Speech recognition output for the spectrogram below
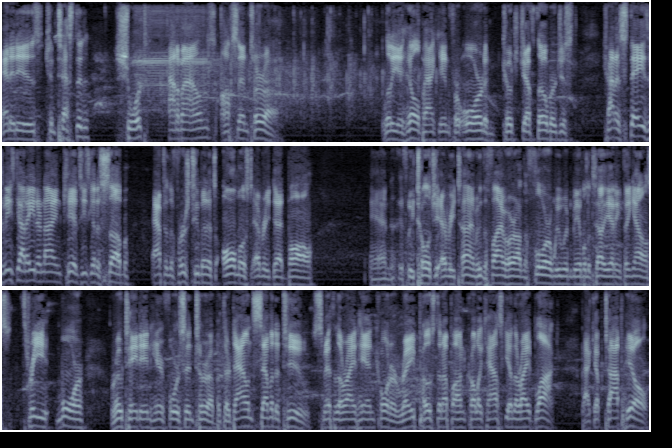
And it is contested. Short. Out of bounds. Off Centura. Lydia Hill back in for Ord. And Coach Jeff Thober just kind of stays. If he's got eight or nine kids, he's going to sub after the first two minutes almost every dead ball. And if we told you every time who the five are on the floor, we wouldn't be able to tell you anything else. Three more rotate in here for Centura, but they're down seven to two. Smith in the right hand corner. Ray posted up on Krolikowski on the right block. Back up top hill,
